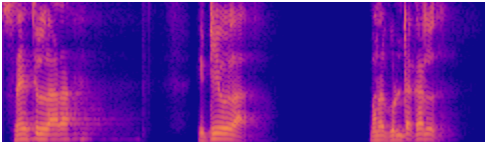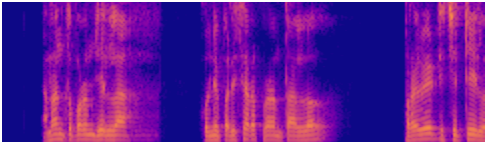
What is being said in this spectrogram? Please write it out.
స్నేహితులారా ఇటీవల మన గుంటకల్ అనంతపురం జిల్లా కొన్ని పరిసర ప్రాంతాల్లో ప్రైవేటు చిట్టీల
